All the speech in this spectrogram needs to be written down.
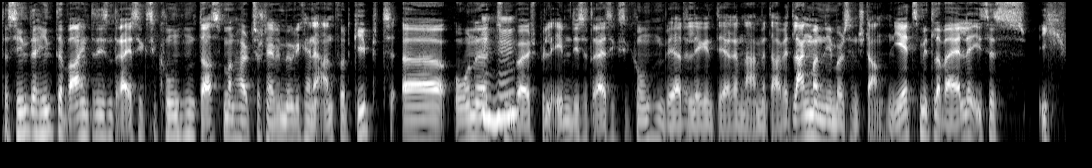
Der Sinn dahinter war hinter diesen 30 Sekunden, dass man halt so schnell wie möglich eine Antwort gibt, äh, ohne zum Beispiel eben diese 30 Sekunden wäre der legendäre Name David Langmann niemals entstanden. Jetzt mittlerweile ist es, ich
